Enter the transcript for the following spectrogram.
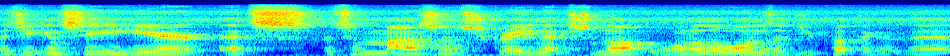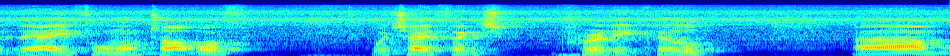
as you can see here, it's it's a massive screen. It's not one of the ones that you put the, the, the iPhone on top of, which I think is pretty cool. Um,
